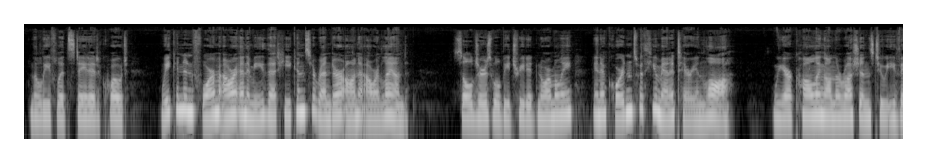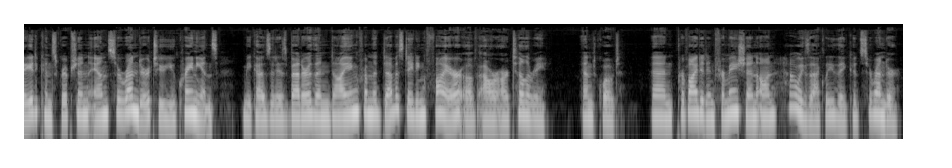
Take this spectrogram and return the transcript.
The leaflet stated, quote, We can inform our enemy that he can surrender on our land. Soldiers will be treated normally in accordance with humanitarian law. We are calling on the Russians to evade conscription and surrender to Ukrainians because it is better than dying from the devastating fire of our artillery. and provided information on how exactly they could surrender.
